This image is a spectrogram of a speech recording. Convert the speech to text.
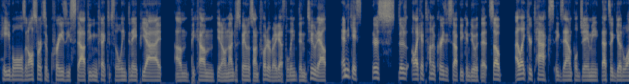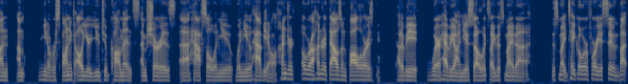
tables and all sorts of crazy stuff. You can connect it to the LinkedIn API, um, become, you know, not just famous on Twitter, but I guess LinkedIn too now. Any case, there's there's like a ton of crazy stuff you can do with it. So I like your tax example, Jamie. That's a good one. Um, you know, responding to all your YouTube comments, I'm sure is a hassle when you when you have, you know, hundred over a hundred thousand followers. Gotta be wear heavy on you. So it looks like this might uh this might take over for you soon. But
